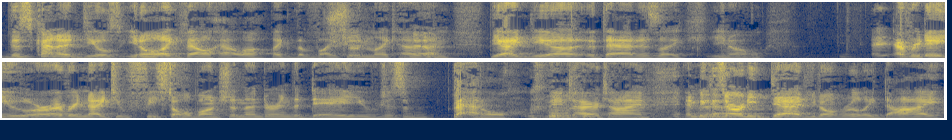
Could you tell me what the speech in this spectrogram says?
this kind of deals, you know, like Valhalla, like the Viking, Sure. like heaven. Yeah. The idea that is like, you know, every day you or every night you feast a whole bunch, and then during the day you just battle the entire time. And because Yeah. you're already dead, you don't really die.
